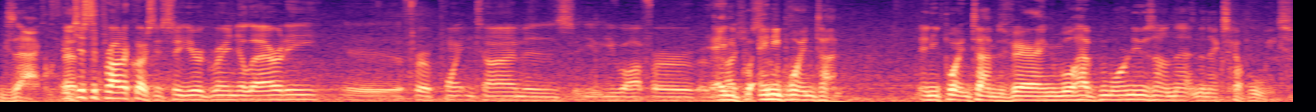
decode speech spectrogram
Exactly. And just a product question. So your granularity uh, for a point in time is you, you offer any, any point in time. Any point in time is varying, and we'll have more news on that in the next couple of weeks.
